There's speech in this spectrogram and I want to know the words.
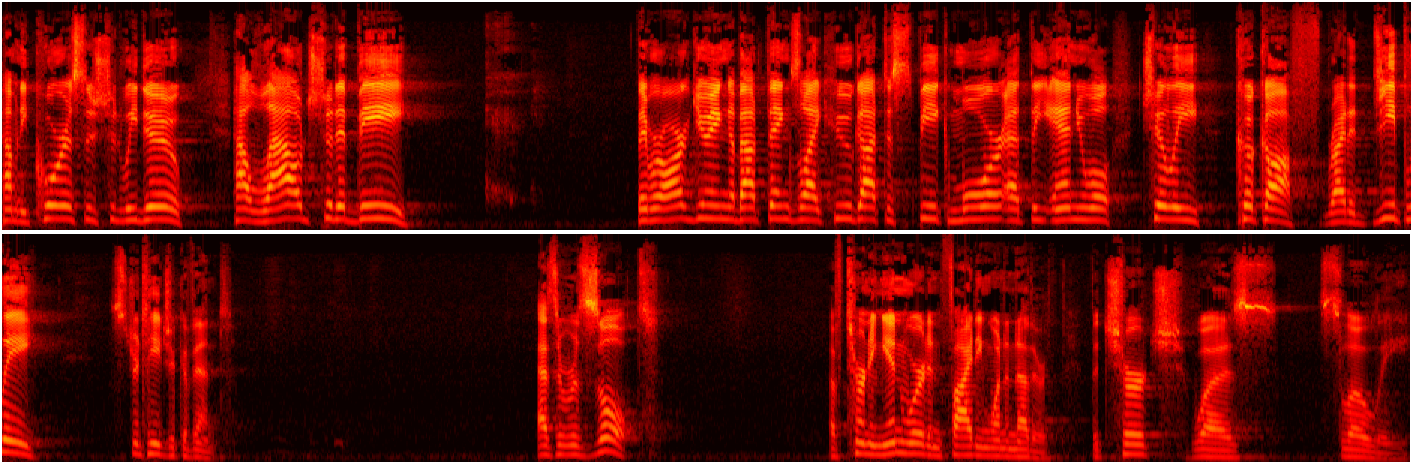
How many choruses should we do? How loud should it be? They were arguing about things like who got to speak more at the annual chili cook off, right? A deeply strategic event. As a result of turning inward and fighting one another, the church was slowly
